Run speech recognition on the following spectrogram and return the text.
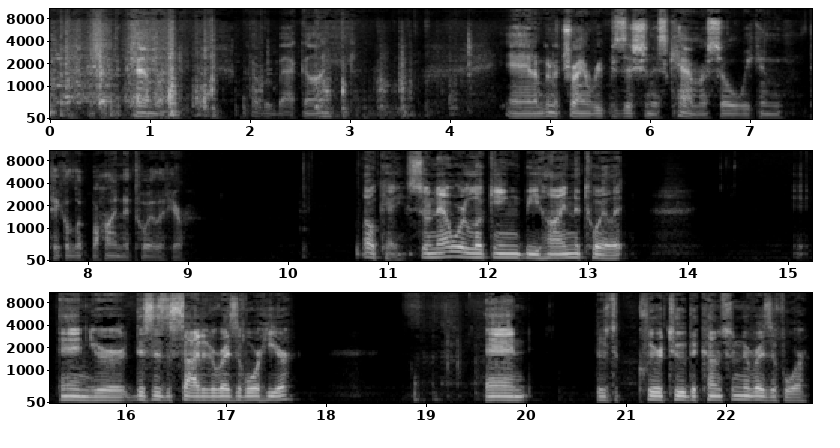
put the camera cover back on. And I'm going to try and reposition this camera so we can take a look behind the toilet here Okay, so now we're looking behind the toilet. And you're, this is the side of the reservoir here. And there's a clear tube that comes from the reservoir.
